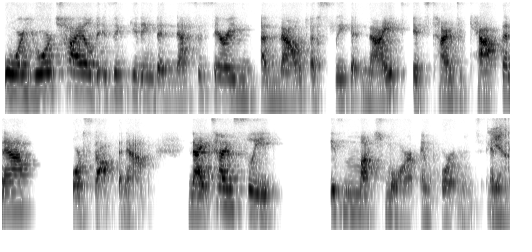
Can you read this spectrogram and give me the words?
or your child isn't getting the necessary amount of sleep at night, it's time to cap the nap or stop the nap. Nighttime sleep is much more important. And yeah.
